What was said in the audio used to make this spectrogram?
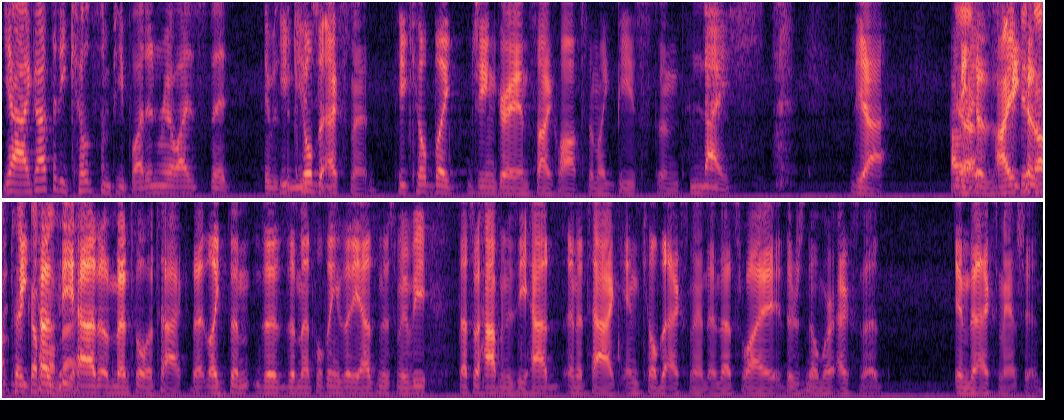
Yeah, I got that he killed some people. I didn't realize that it was He the killed the. X Men. He killed like Jean Grey and Cyclops and like Beast and Nice. yeah. All Yeah, right. because I did because not pick up because on he that. had a mental attack that like the, the the mental things that he has in this movie that's what happened is he had an attack and killed the x-men and that's why there's no more x-men in the x-mansion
